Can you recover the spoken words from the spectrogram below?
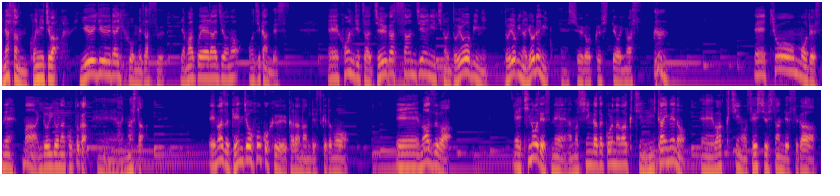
皆さん、こんにちは。悠々ライフを目指す山小屋ラジオのお時間です。えー、本日は10月30日の土曜日に、土曜日の夜に収録しております。えー、今日もですね、まあ、いろいろなことが、えー、ありました。えまず現状報告からなんですけども、えまずは、え昨日ですね、あの新型コロナワクチン2回目の、えワクチンを接種したんですが、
